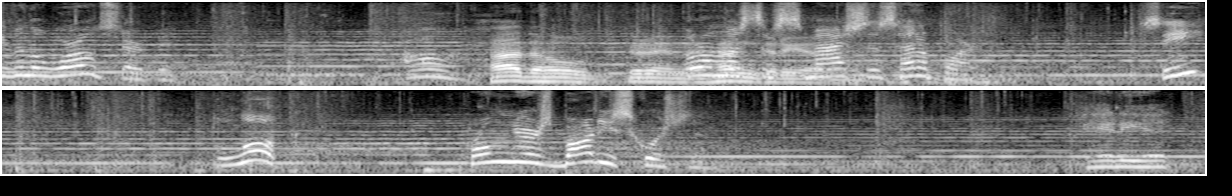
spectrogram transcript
even the world serpent. Oh. هذا هو Thor must have smashed his head apart. See? But look! Hrungnir's body squished him. Idiot.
